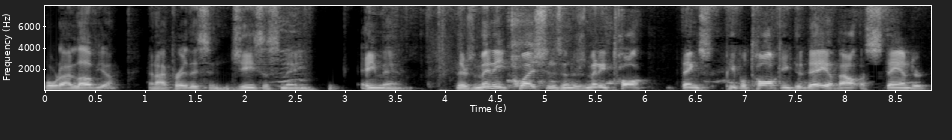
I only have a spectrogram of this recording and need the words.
Lord, I love you, and I pray this in Jesus' name. Amen. There's many questions and there's many talk things, people talking today about a standard.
